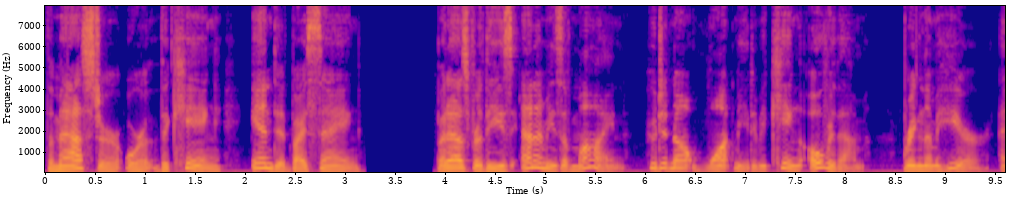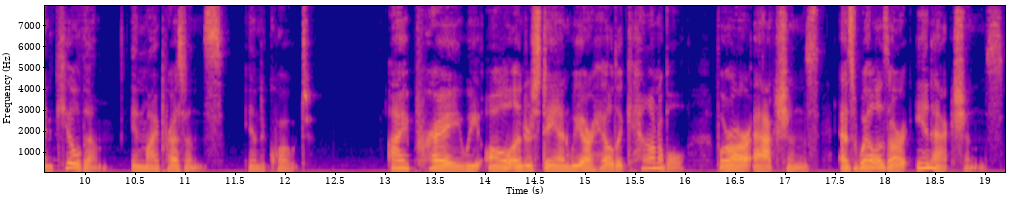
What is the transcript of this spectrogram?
The master, or the king, ended by saying, But as for these enemies of mine, who did not want me to be king over them, bring them here and kill them in my presence. I pray we all understand we are held accountable for our actions as well as our inactions.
